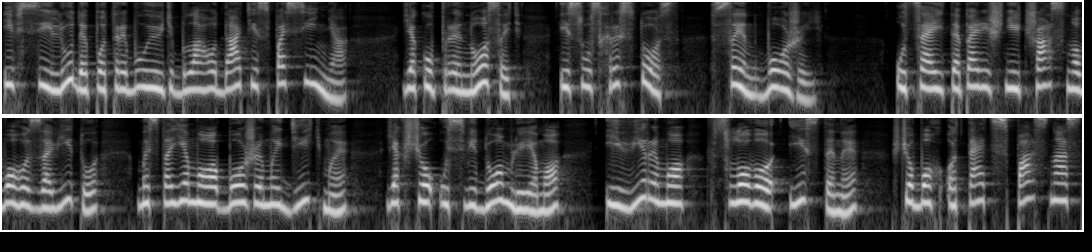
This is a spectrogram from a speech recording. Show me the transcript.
і всі люди потребують благодаті спасіння, яку приносить Ісус Христос, Син Божий. У цей теперішній час Нового Завіту ми стаємо Божими дітьми, якщо усвідомлюємо і віримо в Слово істини, що Бог Отець спас нас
